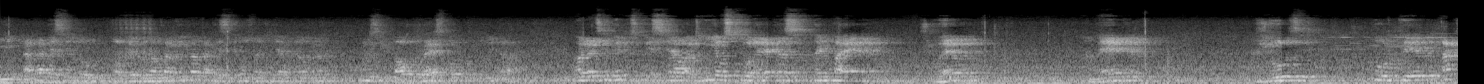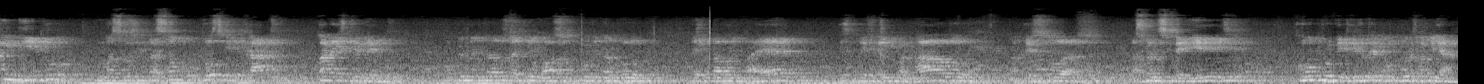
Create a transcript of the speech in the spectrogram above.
E agradecendo ao vereador Natalino, agradecemos aqui à Câmara Municipal por esta oportunidade. Um agradecimento especial aqui aos colegas da Empaé, Joel, Amélia, Josi, por ter atendido uma solicitação do sindicato para este evento. Cumprimentamos aqui o nosso coordenador regional do Ipaé, ex-prefeito Arnaldo, uma pessoa bastante experiente, comprometida com a agricultura familiar.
